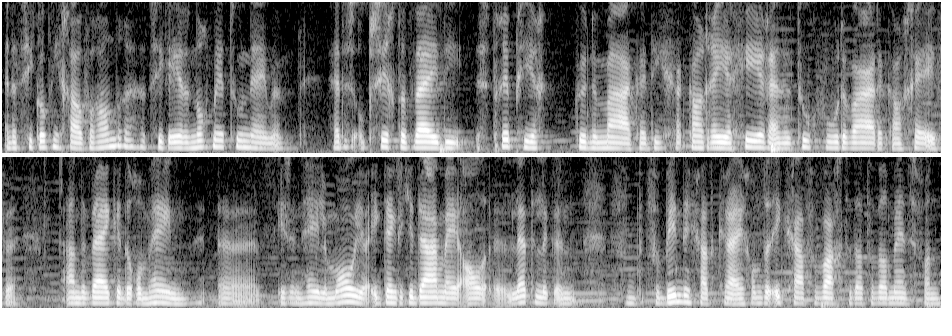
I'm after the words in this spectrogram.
En dat zie ik ook niet gauw veranderen. Dat zie ik eerder nog meer toenemen. Het is op zich dat wij die strip hier kunnen maken, die kan reageren en een toegevoegde waarde kan geven aan de wijken eromheen, eh, is een hele mooie. Ik denk dat je daarmee al eh, letterlijk een ver- verbinding gaat krijgen, omdat ik ga verwachten dat er wel mensen van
